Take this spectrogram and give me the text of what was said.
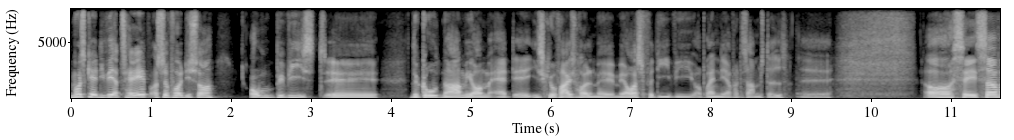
måske er de ved at tabe, og så får de så overbevist øh, The Golden Army om, at øh, I skal jo faktisk holde med, med os, fordi vi oprindeligt er fra det samme sted. Øh. Åh, se, så,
